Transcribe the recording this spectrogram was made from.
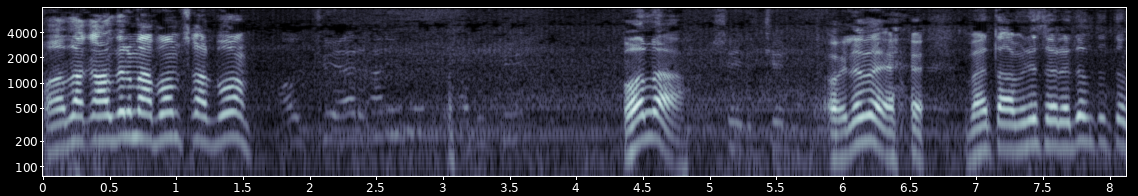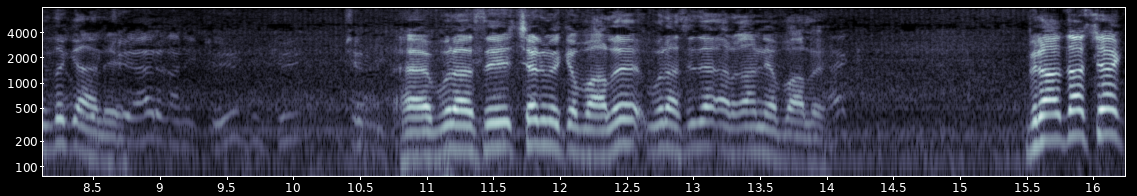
Fazla kaldırma bom çıkar bom. Valla şeydi Çermik. öyle mi? ben tahmini söyledim tutulduk Köy yani. Ergani köyü, bu köy Çermik. He, burası Çermik'e bağlı, burası da Ergani'ye bağlı. Biraz daha çek.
